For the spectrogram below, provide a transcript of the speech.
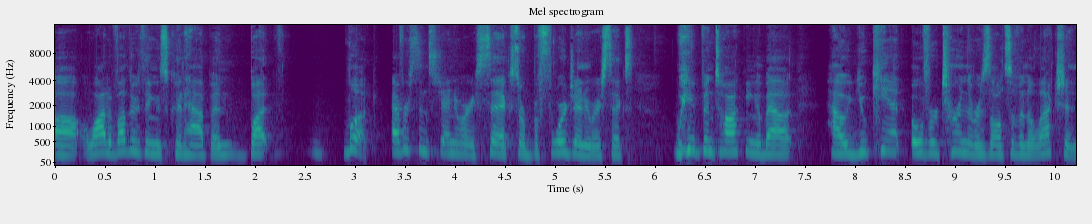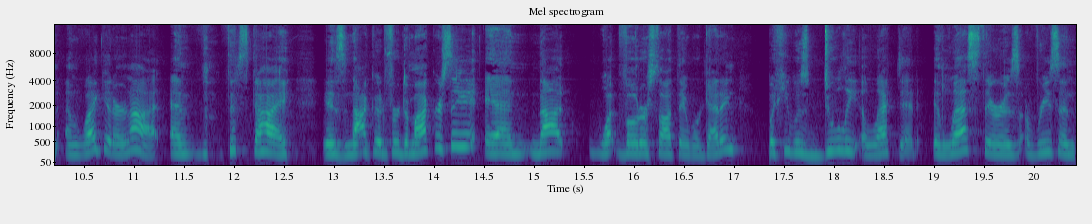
Uh, a lot of other things could happen. But look, ever since January 6th or before January 6th, we've been talking about how you can't overturn the results of an election. And like it or not, and this guy is not good for democracy and not what voters thought they were getting, but he was duly elected unless there is a reason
